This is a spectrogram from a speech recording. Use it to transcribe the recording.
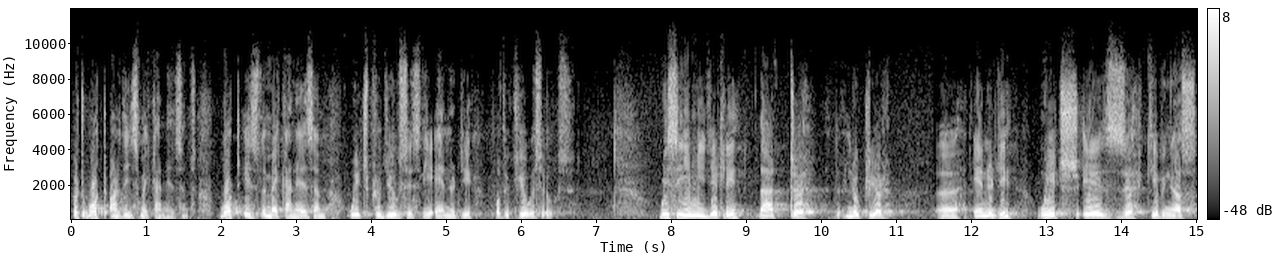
But what are these mechanisms? What is the mechanism which produces the energy of the QSOs? We see immediately that uh, the nuclear uh, energy, which is uh, giving us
